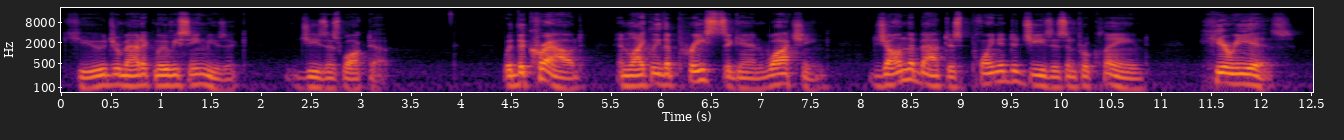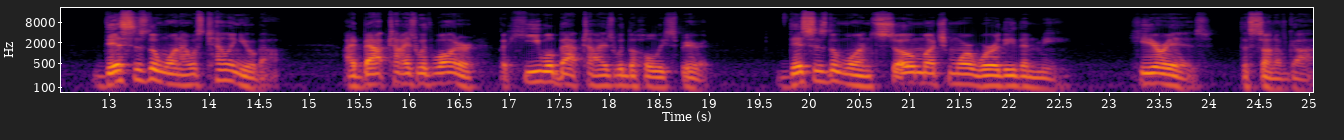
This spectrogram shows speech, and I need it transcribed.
cue dramatic movie scene music, Jesus walked up. With the crowd, and likely the priests again, watching, John the Baptist pointed to Jesus and proclaimed, Here he is. This is the one I was telling you about. I baptize with water, but he will baptize with the Holy Spirit. This is the one so much more worthy than me. Here is the Son of God.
